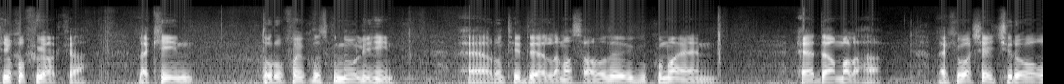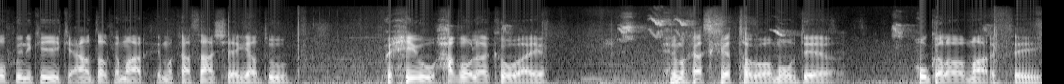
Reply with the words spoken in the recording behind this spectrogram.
kii qofkii arkaa. Laakiin duruufo ku nool yihiin. Runtii dee lama socdo kuma eedaa ma laha. Laakiin waa shay jiro oo qofku inay ka yiikicaan dalka ma aragtay markaasaan sheegay hadduu wixii uu xaq olaha ka waayo inuu markaas kaga tago ama uu dee u galo maaragtay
